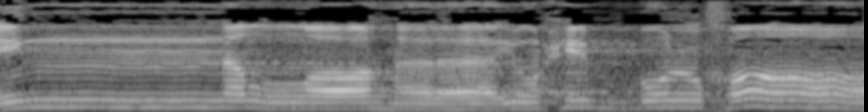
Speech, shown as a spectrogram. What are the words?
ان الله لا يحب الخائنين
